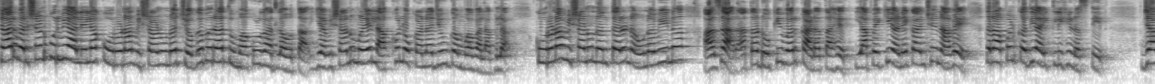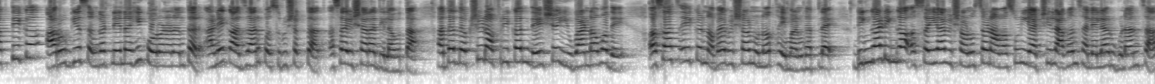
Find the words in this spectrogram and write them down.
चार वर्षांपूर्वी आलेल्या कोरोना विषाणूनं जगभरात धुमाकूळ घातला होता. या विषाणूमुळे लाखो लोकांना जीव गमवावा लागला. कोरोना विषाणूनंतर नवनवीन आजार आता डोकीवर काढत आहेत. यापैकी अनेकांची नावे तर आपण कधी ऐकलीही नसतील. जागतिक आरोग्य संघटनेनंही कोरोनानंतर अनेक आजार पसरू शकतात असा इशारा दिला होता. आता दक्षिण आफ्रिकन देश युगांडामध्ये असाच एक नव्या विषाणूनं थैमान घातलाय. डिंगा डिंगा असं या विषाणूचं नाव असून याची लागण झालेल्या रुग्णांचा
